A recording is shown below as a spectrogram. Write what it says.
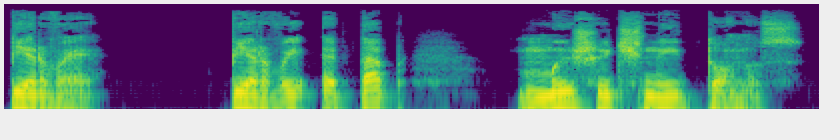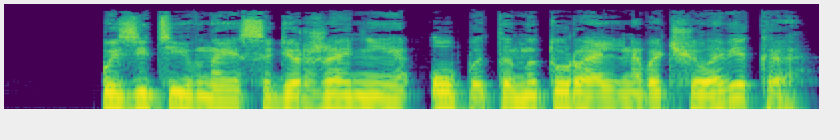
Первое. Первый этап — мышечный тонус. Позитивное содержание опыта натурального человека —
